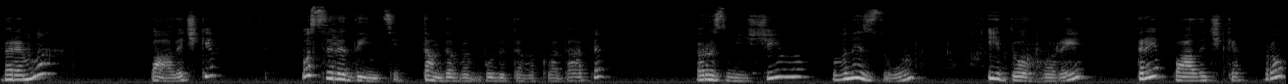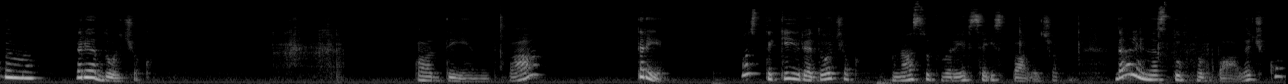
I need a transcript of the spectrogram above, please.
Беремо палички посерединці, там, де ви будете викладати, розміщуємо внизу і догори три палички. Робимо рядочок. Один, два, три. Ось такий рядочок у нас утворився із паличок. Далі наступну паличку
